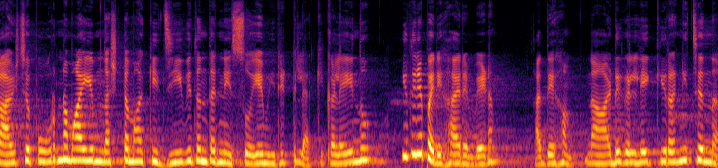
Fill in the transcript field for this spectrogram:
കാഴ്ച പൂർണമായും നഷ്ടമാക്കി ജീവിതം തന്നെ സ്വയം ഇരുട്ടിലാക്കി കളയുന്നു ഇതിന് പരിഹാരം വേണം. അദ്ദേഹം നാടുകളിലേക്ക് ഇറങ്ങിച്ചെന്ന്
